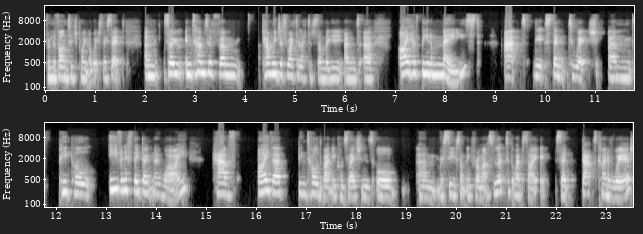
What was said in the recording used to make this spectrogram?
from the vantage point at which they sit. Um, so in terms of um, can we just write a letter to somebody and uh, I have been amazed at the extent to which um, people, even if they don't know why, have either been told about new constellations or um, received something from us, looked at the website, said, that's kind of weird.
